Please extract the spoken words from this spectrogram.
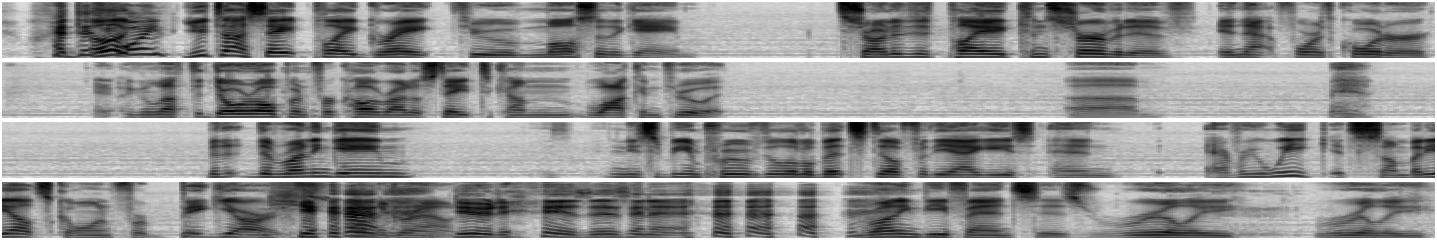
At this Look, point, Utah State played great through most of the game. Started to play conservative in that fourth quarter, and left the door open for Colorado State to come walking through it. Um, man, but the running game needs to be improved a little bit still for the Aggies, and every week it's somebody else going for big yards on the ground. dude, it is, isn't it? Running defense is really, really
